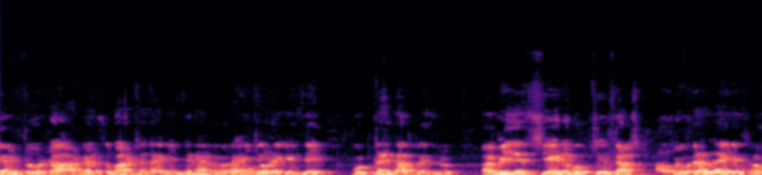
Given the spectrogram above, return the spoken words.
ಎಂಟು ವರ್ಷ ಆಡಳಿತ ಭಾಷೆದಾಗ ಇದ್ದೆ ನಾನು ರಾಯಚೂರಾಗಿದ್ದೆ. ಪುಟ್ಟಂಗಪ್ಪ ಇದ್ರು. ಅಭಿಜಿತ್ ಸೇನುಗುಪ್ತ ಇದ್ದ. ಇವರೆಲ್ಲ ಇದ್ರು.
